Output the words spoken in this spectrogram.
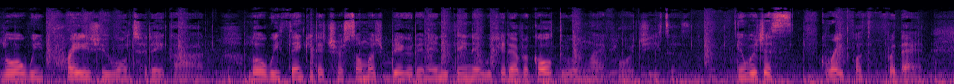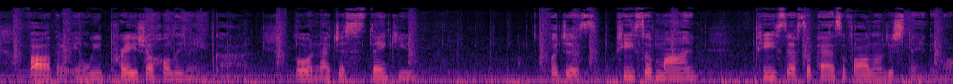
Lord, we praise you on today, God. Lord, we thank you that you're so much bigger than anything that we could ever go through in life, Lord Jesus. And we're just grateful for that, Father. And we praise your holy name, God. Lord, and I just thank you for just peace of mind, peace that surpasses all understanding, oh.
